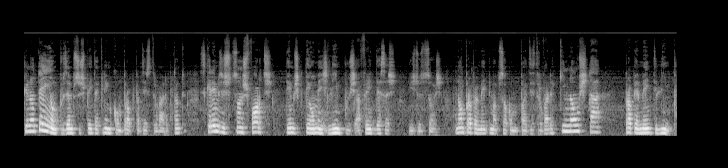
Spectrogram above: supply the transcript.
que não tenham, por exemplo, suspeita de crime como o próprio Partido Trovada. Portanto, se queremos instituições fortes, temos que ter homens limpos à frente dessas instituições. Não propriamente uma pessoa como o Partido Trovada que não está propriamente limpo,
